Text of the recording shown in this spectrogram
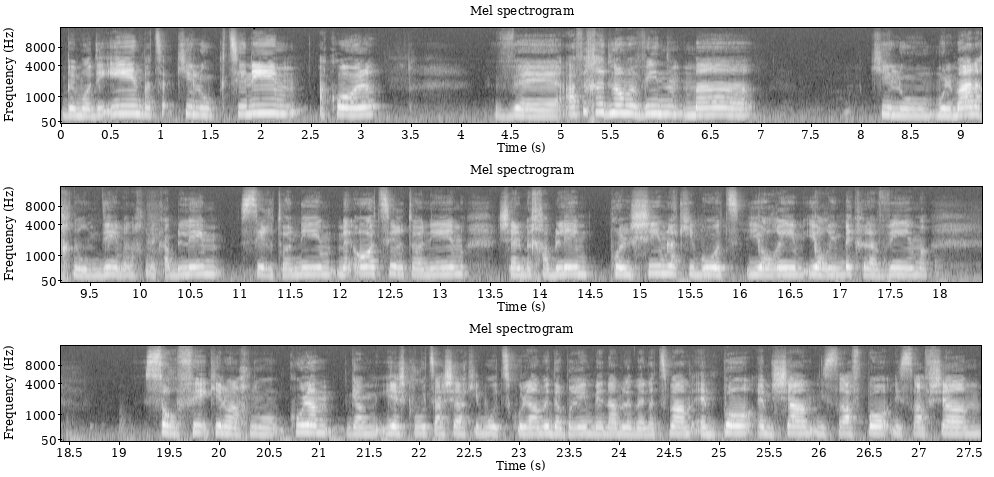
במודיעין, בצ... כאילו, קצינים, הכל. ואף אחד לא מבין מה, כאילו, מול מה אנחנו עומדים. אנחנו מקבלים סרטונים, מאות סרטונים של מחבלים פולשים לקיבוץ, יורים, יורים בכלבים, שורפים, כאילו אנחנו, כולם, גם יש קבוצה של הקיבוץ, כולם מדברים בינם לבין עצמם, הם פה, הם שם, נשרף פה, נשרף שם.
